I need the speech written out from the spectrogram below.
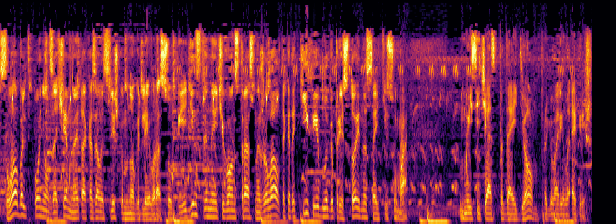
Слобольд понял, зачем, но это оказалось слишком много для его рассудка. Единственное, чего он страстно желал, так это тихо и благопристойно сойти с ума. «Мы сейчас подойдем», — проговорила Эгриш.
